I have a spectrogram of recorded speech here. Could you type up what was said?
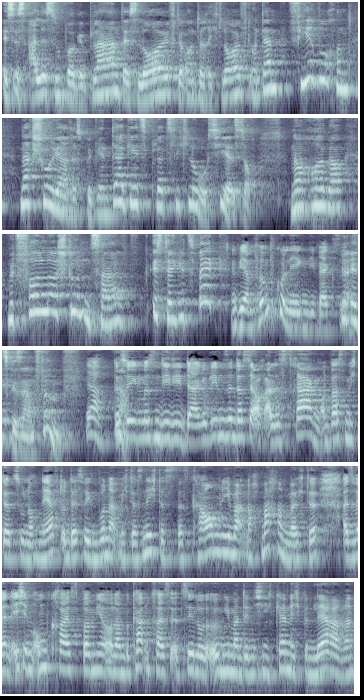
Es ist alles super geplant, es läuft, der Unterricht läuft und dann vier Wochen nach Schuljahresbeginn, da geht's plötzlich los. Hier ist doch, na Holger, mit voller Stundenzahl ist der jetzt weg. Wir haben fünf Kollegen, die weg Ja, sind. insgesamt fünf. Ja, deswegen müssen die, die da geblieben sind, das ja auch alles tragen. Und was mich dazu noch nervt, und deswegen wundert mich das nicht, dass das kaum jemand noch machen möchte. Also wenn ich im Umkreis bei mir oder im Bekanntenkreis erzähle oder irgendjemand, den ich nicht kenne, ich bin Lehrerin,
